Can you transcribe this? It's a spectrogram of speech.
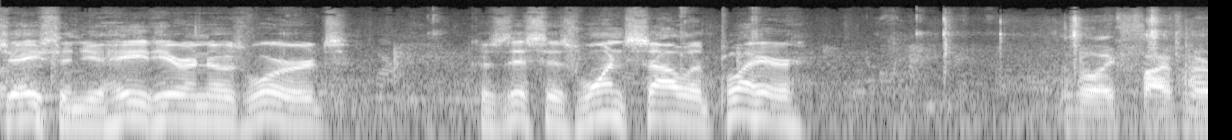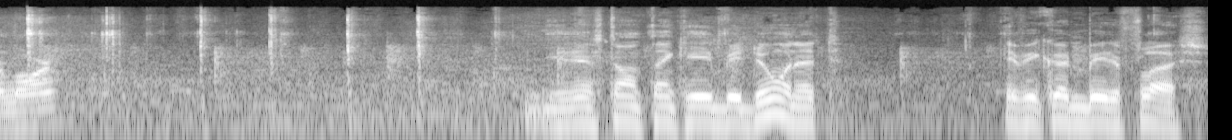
Jason, you hate hearing those words because this is one solid player. Is it like 500 more? You just don't think he'd be doing it if he couldn't beat a flush.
